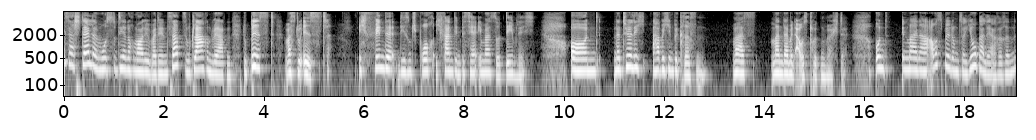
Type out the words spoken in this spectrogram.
dieser Stelle musst du dir nochmal über den Satz im Klaren werden, du bist, was du isst. Ich finde diesen Spruch, ich fand ihn bisher immer so dämlich. Und natürlich habe ich ihn begriffen, was man damit ausdrücken möchte. Und in meiner Ausbildung zur Yogalehrerin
